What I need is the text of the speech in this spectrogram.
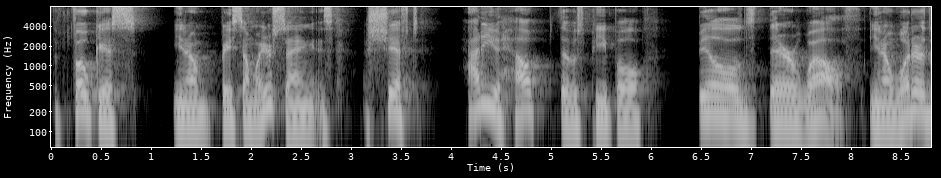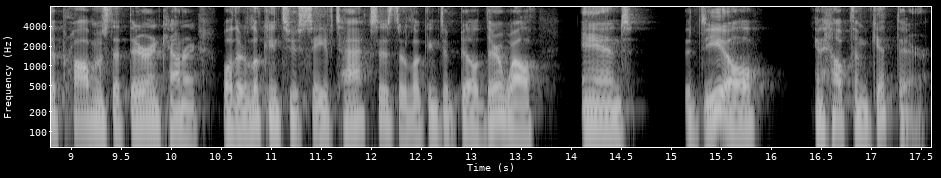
the focus you know, based on what you're saying, is a shift. How do you help those people build their wealth? You know, what are the problems that they're encountering? Well, they're looking to save taxes, they're looking to build their wealth, and the deal can help them get there.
